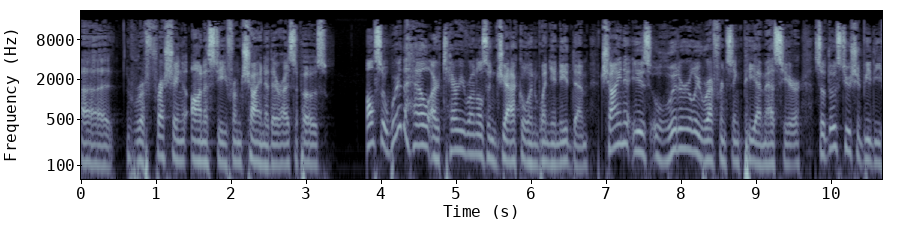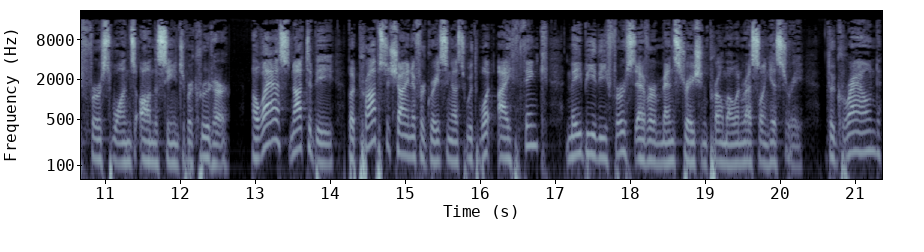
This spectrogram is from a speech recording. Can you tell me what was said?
uh, refreshing honesty from Chyna there, I suppose. Also, where the hell are Terry Runnels and Jacqueline when you need them? Chyna is literally referencing PMS here, so those two should be the first ones on the scene to recruit her. Alas, not to be, but props to Chyna for gracing us with what I think may be the first ever menstruation promo in wrestling history. The ground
